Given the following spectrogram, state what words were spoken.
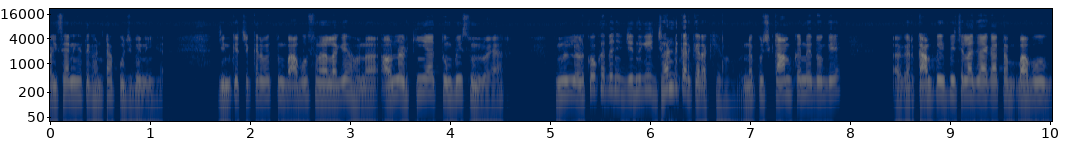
पैसा नहीं है तो घंटा कुछ भी नहीं है। जिनके चक्कर में तुम बाबू सुना लगे हो ना, और लड़कियाँ तुम भी सुन लो यार। तुम लोग लड़कों का तो ज़िंदगी झंड करके रखे हो, ना कुछ काम करने दोगे। अगर काम पे भी चला जाएगा तब बाबू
